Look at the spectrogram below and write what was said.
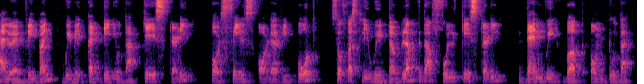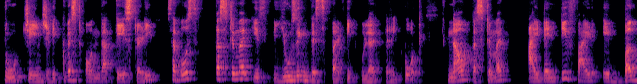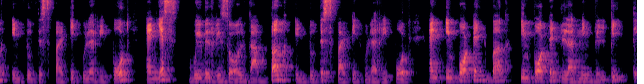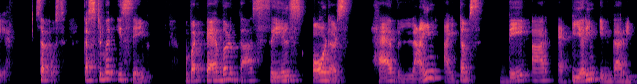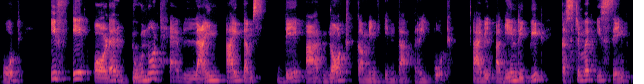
Hello everyone. We will continue the case study for sales order report. So firstly, we developed the full case study. Then we worked on to the two change request on the case study. Suppose customer is using this particular report. Now customer identified a bug into this particular report. And yes, we will resolve the bug into this particular report. An important bug, important learning will be there. Suppose customer is saying, whatever the sales orders have line items, they are appearing in the report. If a order do not have line items, they are not coming in the report. I will again repeat, customer is saying,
